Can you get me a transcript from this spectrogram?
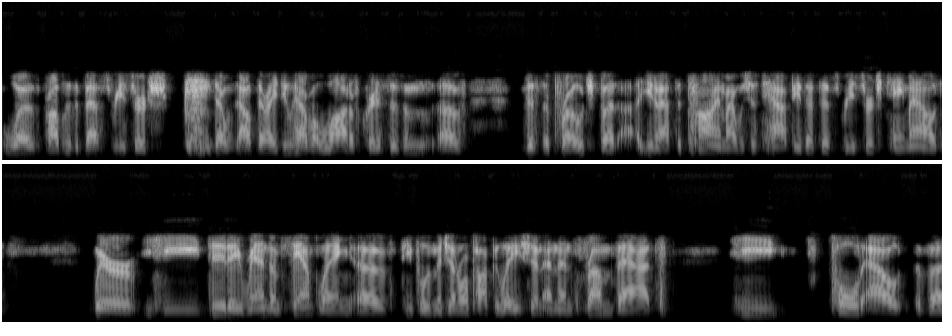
was probably the best research that was out there. I do have a lot of criticisms of this approach, but uh, you know, at the time, I was just happy that this research came out where he did a random sampling of people in the general population, and then from that he pulled out the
